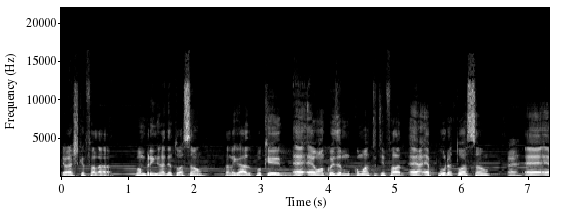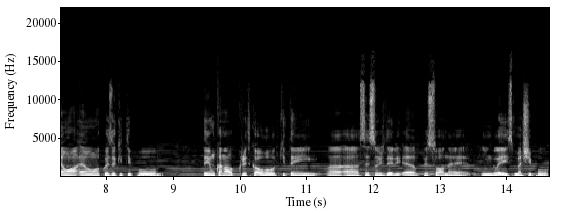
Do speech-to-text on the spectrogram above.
Eu acho que é falar. Vamos brincar de atuação, tá ligado? Porque é, é uma coisa, como o Arthur tinha falado, é, é pura atuação. É. É, é, uma, é uma coisa que, tipo. Tem um canal Critical Role que tem as sessões dele, é o pessoal, né, em inglês, mas, tipo,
